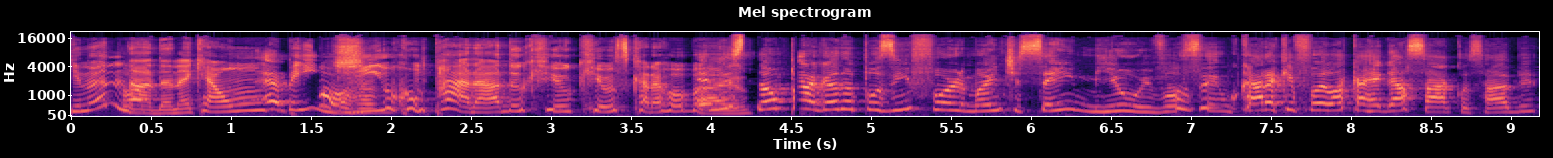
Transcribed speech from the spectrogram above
Que não é nada, né? Que é um é, pendinho porra. comparado que o que os caras roubaram. Eles estão pagando pros informantes 100 mil e você, o cara que foi lá carregar saco, sabe?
